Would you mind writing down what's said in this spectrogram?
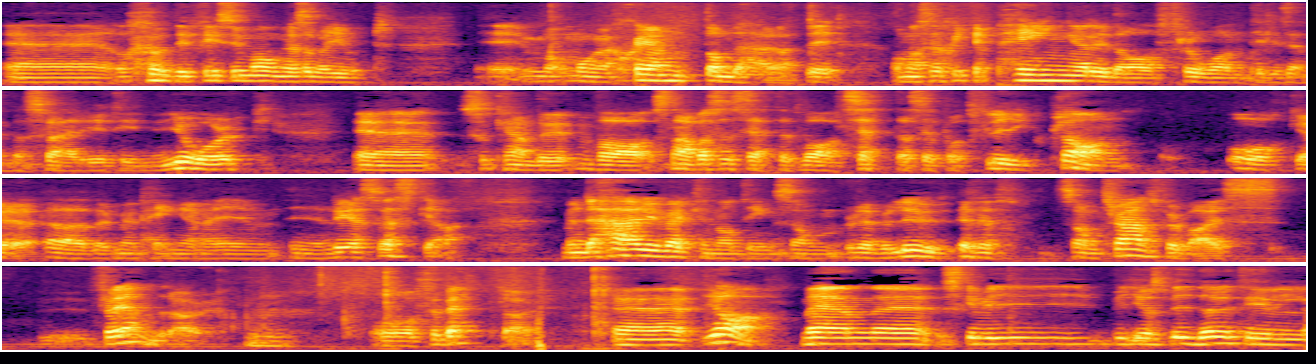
Eh, och det finns ju många som har gjort eh, många skämt om det här. Att det, om man ska skicka pengar idag från till exempel Sverige till New York Eh, så kan det vara snabbaste sättet vara att sätta sig på ett flygplan och åka över med pengarna i en, i en resväska. Men det här är ju verkligen någonting som, Revolut, eller som Transferwise förändrar mm. och förbättrar. Eh, ja, men eh, ska vi bege oss vidare till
